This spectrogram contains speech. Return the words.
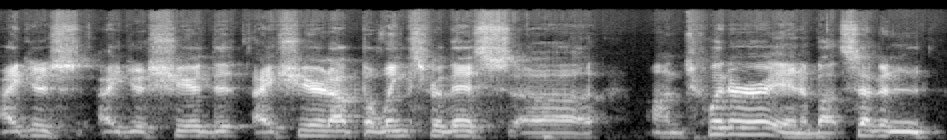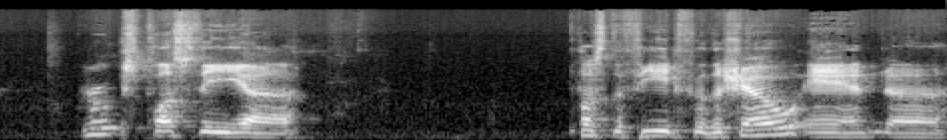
I just I just shared that I shared out the links for this uh, on Twitter in about seven groups plus the uh, plus the feed for the show, and uh,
